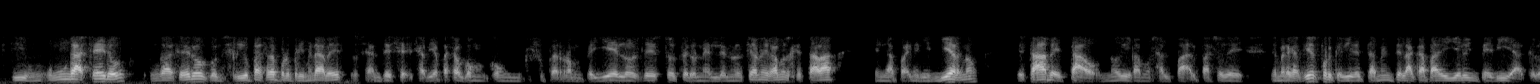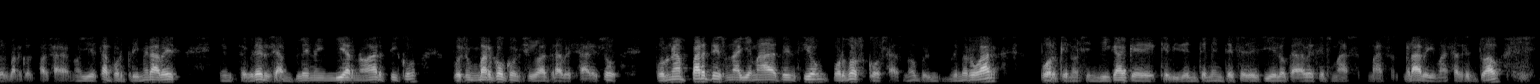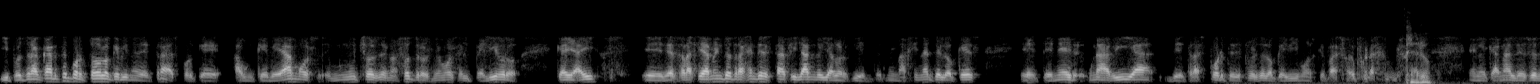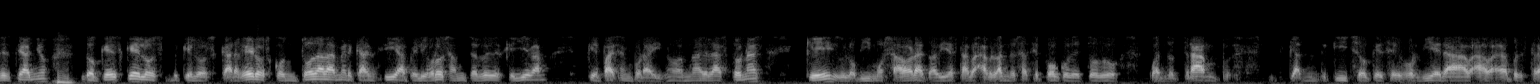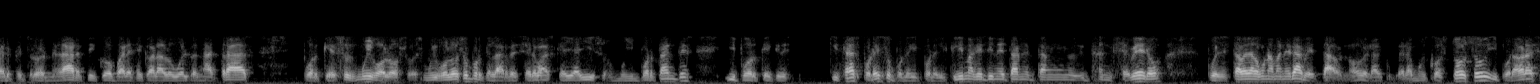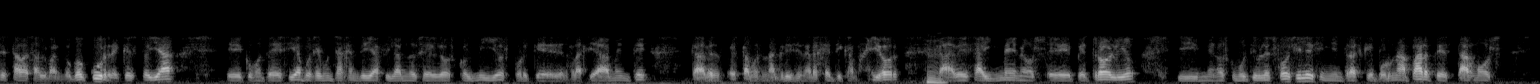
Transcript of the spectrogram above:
Sí, un, gasero, un gasero consiguió pasar por primera vez, o sea, antes se, había pasado con, con super rompehielos de estos, pero en el, océano digamos que estaba en, la, en el invierno, estaba vetado, no digamos al, al paso de, mercancías porque directamente la capa de hielo impedía que los barcos pasaran, ¿no? Y está por primera vez en febrero, o sea, en pleno invierno ártico, pues un barco consiguió atravesar. Eso, por una parte, es una llamada de atención por dos cosas, ¿no? En primer lugar, porque nos indica que, evidentemente ese deshielo cada vez es más, más grave y más acentuado, y por otra parte por todo lo que viene detrás, porque aunque veamos, muchos de nosotros vemos el peligro que hay ahí, eh, desgraciadamente otra gente está afilando ya los dientes. Imagínate lo que es eh, tener una vía de transporte después de lo que vimos que pasó, por ejemplo, en el canal de Suez este año, lo que es que los, que los cargueros con toda la mercancía peligrosa muchas veces que llevan, que pasen por ahí, ¿no? En una de las zonas que lo vimos ahora, todavía estaba hablando hace poco de todo cuando Trump quiso que se volviera a, a pues, traer petróleo en el Ártico, parece que ahora lo vuelven atrás, porque eso es muy goloso, es muy goloso porque las reservas que hay allí son muy importantes y porque quizás por eso, por el, por el clima que tiene tan, tan, tan severo, pues estaba de alguna manera vetado, ¿no? Era, era muy costoso y por ahora se estaba salvando. ¿Qué ocurre? Que esto ya eh, como te decía, pues hay mucha gente ya afilándose los colmillos porque desgraciadamente cada vez estamos en una crisis energética mayor, Mm. cada vez hay menos eh, petróleo y menos combustibles fósiles y mientras que por una parte estamos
